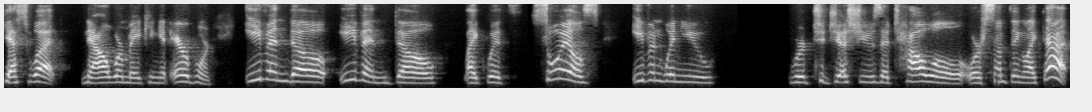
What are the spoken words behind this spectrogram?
Guess what? Now we're making it airborne. Even though, even though, like with soils, even when you were to just use a towel or something like that,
